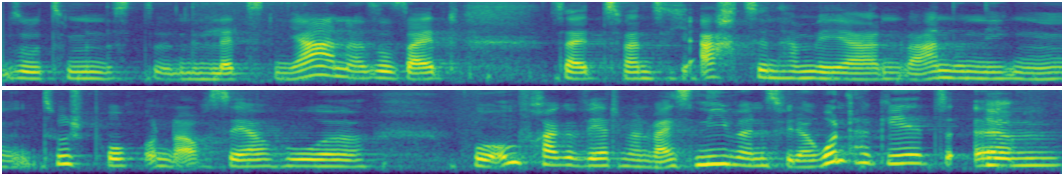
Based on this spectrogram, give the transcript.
so zumindest in den letzten Jahren. Also seit, seit 2018 haben wir ja einen wahnsinnigen Zuspruch und auch sehr hohe hohe Umfragewerte. Man weiß nie, wann es wieder runtergeht. Ja. Ähm,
